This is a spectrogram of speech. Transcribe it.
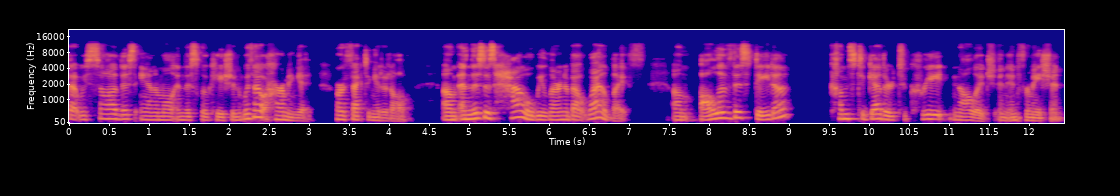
that we saw this animal in this location without harming it or affecting it at all. Um, and this is how we learn about wildlife. Um, all of this data comes together to create knowledge and information.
